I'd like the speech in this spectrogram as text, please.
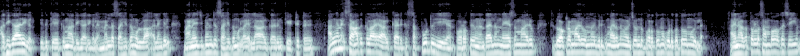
അധികാരികൾ ഇത് കേൾക്കുന്ന അധികാരികൾ എം എൽ എ സഹിതമുള്ള അല്ലെങ്കിൽ മാനേജ്മെന്റ് സഹിതമുള്ള എല്ലാ ആൾക്കാരും കേട്ടിട്ട് അങ്ങനെ സാധുക്കളായ ആൾക്കാർക്ക് സപ്പോർട്ട് ചെയ്യാൻ പുറത്ത് നിന്ന് എന്തായാലും നേഴ്സുമാരും ഡോക്ടർമാരും ഒന്നും ഇവർക്ക് മരുന്ന് മേടിച്ചുകൊണ്ട് പുറത്തുനിന്ന് കൊടുക്കത്തൊന്നുമില്ല. അതിനകത്തുള്ള സംഭവമൊക്കെ ചെയ്യും.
